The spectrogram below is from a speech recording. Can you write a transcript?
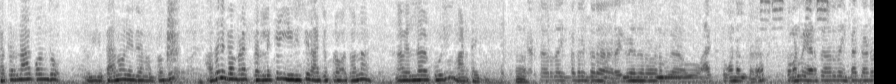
ಖತರ್ನಾಕ್ ಒಂದು ಕಾನೂನು ಇದೆ ಅನ್ನೋಂಥದ್ದು ಅದನ್ನು ಗಮನಕ್ಕೆ ತರಲಿಕ್ಕೆ ಈ ರೀತಿ ರಾಜ್ಯ ಪ್ರವಾಸವನ್ನ ನಾವೆಲ್ಲ ಕೂಡಿ ಮಾಡ್ತಾ ಇದ್ವಿ ಎರಡ್ ಸಾವಿರದ ಇಪ್ಪತ್ತರಲ್ಲಿ ಸರ್ ರೈಲ್ವೆದವರು ನಮ್ಗೆ ಆಸ್ತಿ ತಗೊಂಡಲ್ಲ ಸರ್. ತಗೊಂಡ್ಮೇಲೆ ಎರಡ್ ಸಾವಿರದ ಇಪ್ಪತ್ತೆರಡು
